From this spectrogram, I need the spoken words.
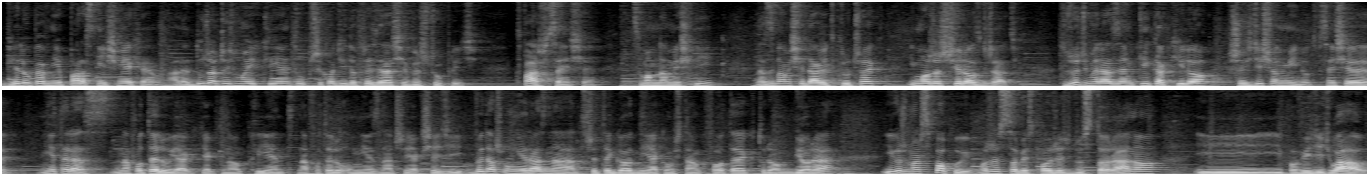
Wielu pewnie parsknie śmiechem, ale duża część moich klientów przychodzi do fryzjera się wyszczuplić. Twarz w sensie. Co mam na myśli? Nazywam się Dawid Kruczek i możesz się rozgrzać. Zrzućmy razem kilka kilo w 60 minut. W sensie nie teraz na fotelu, jak, jak no klient na fotelu u mnie znaczy jak siedzi. Wydasz u mnie raz na 3 tygodnie jakąś tam kwotę, którą biorę i już masz spokój. Możesz sobie spojrzeć w lustro rano i, i powiedzieć wow,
